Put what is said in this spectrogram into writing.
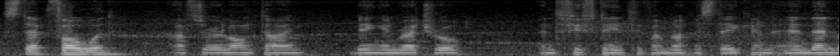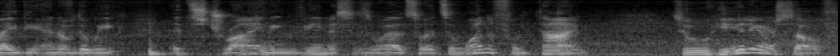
step forward after a long time being in retro and the 15th if I'm not mistaken and then by the end of the week it's trining Venus as well so it's a wonderful time to heal yourself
